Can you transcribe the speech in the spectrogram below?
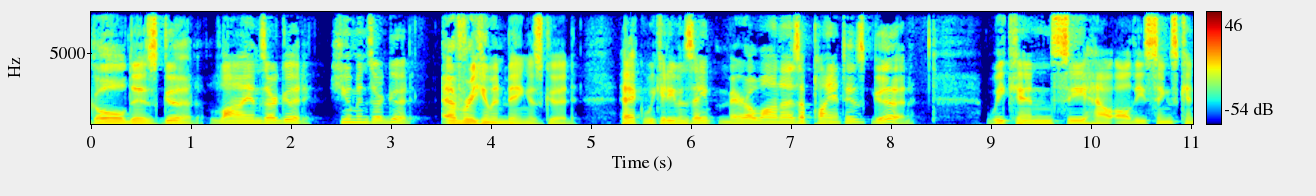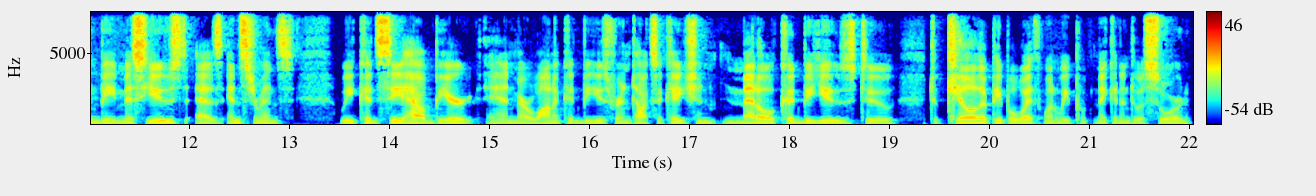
Gold is good. Lions are good. Humans are good. Every human being is good. Heck, we could even say marijuana as a plant is good. We can see how all these things can be misused as instruments. We could see how beer and marijuana could be used for intoxication. Metal could be used to to kill other people with when we put, make it into a sword.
